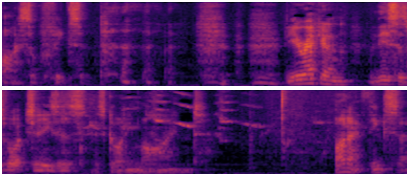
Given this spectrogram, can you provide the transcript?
ice will fix it. Do you reckon this is what Jesus has got in mind? I don't think so.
